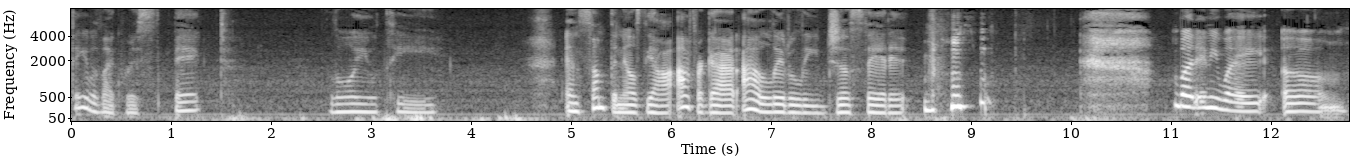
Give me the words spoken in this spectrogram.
Think it was like respect, loyalty, and something else, y'all. I forgot. I literally just said it. but anyway, um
